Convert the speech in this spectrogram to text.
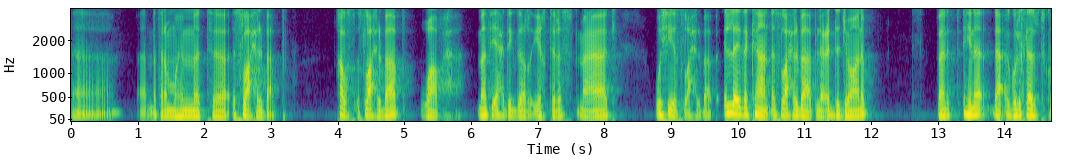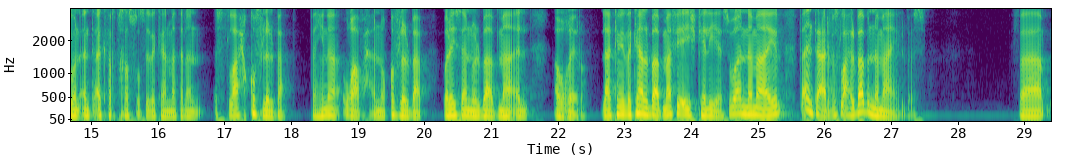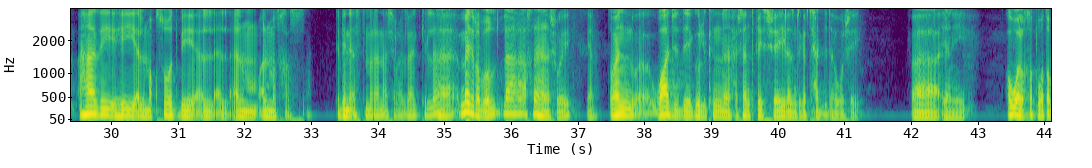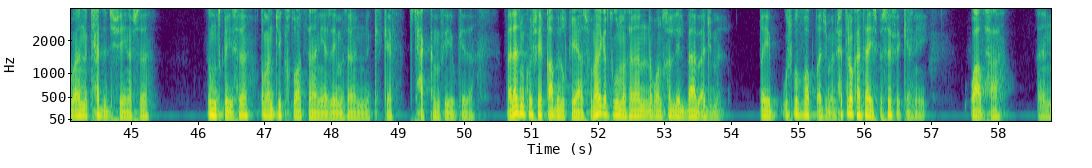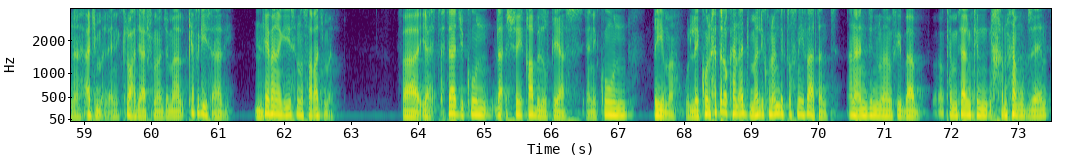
آه، مثلا مهمة إصلاح الباب. خلص إصلاح الباب واضحة. ما في أحد يقدر يختلف معك وش إصلاح الباب؟ إلا إذا كان إصلاح الباب لعدة جوانب فهنا لا أقول لك لازم تكون أنت أكثر تخصص إذا كان مثلا إصلاح قفل الباب. فهنا واضح أنه قفل الباب وليس أنه الباب مائل أو غيره. لكن إذا كان الباب ما في أي إشكالية سواء إنه مايل فأنت عارف إصلاح الباب إنه مايل بس. فهذه هي المقصود بالمتخصصة. تبيني أستمر أنا أشرح الباقي كله؟ آه مجربل لا أخذها أنا شوي. يلا. طبعا واجد يقول لك إن عشان تقيس شيء لازم تقدر تحدد أول شيء. فيعني أول خطوة طبعا إنك تحدد الشيء نفسه ثم تقيسه. طبعا تجيك خطوات ثانية زي مثلا إنك كيف تتحكم فيه وكذا. فلازم يكون شيء قابل للقياس. فما تقدر تقول مثلا نبغى نخلي الباب أجمل. طيب وش بالضبط أجمل؟ حتى لو كانت هذه سبيسيفيك يعني واضحة إنه أجمل. يعني كل واحد يعرف معنى الجمال كيف اقيسها هذه؟ كيف أنا أقيس إنه صار أجمل؟ فيعني تحتاج يكون لا الشيء قابل للقياس يعني يكون قيمة ولا يكون حتى لو كان أجمل يكون عندك تصنيفات أنت. أنا عندي في باب أوكي مثال يمكن أخذناه مو بزين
